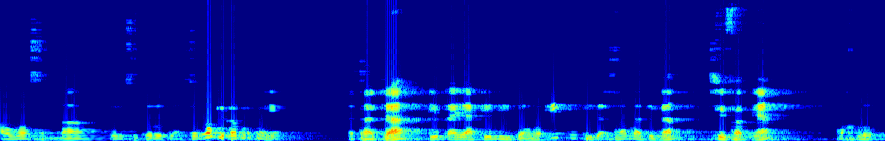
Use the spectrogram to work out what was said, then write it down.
Allah senang, dan seterusnya. Semua kita percaya. Saja kita yakini bahwa itu tidak sama dengan sifatnya makhluk.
